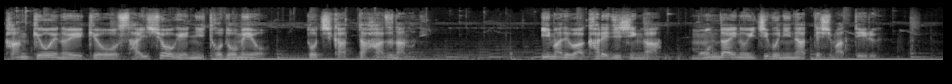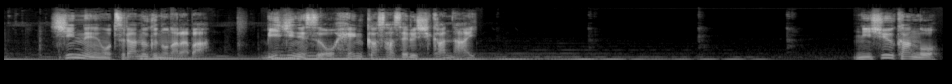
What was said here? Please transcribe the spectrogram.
環境への影響を最小限にとどめようと誓ったはずなのに。今では彼自身が問題の一部になってしまっている。信念を貫くのならばビジネスを変化させるしかない。2週間後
